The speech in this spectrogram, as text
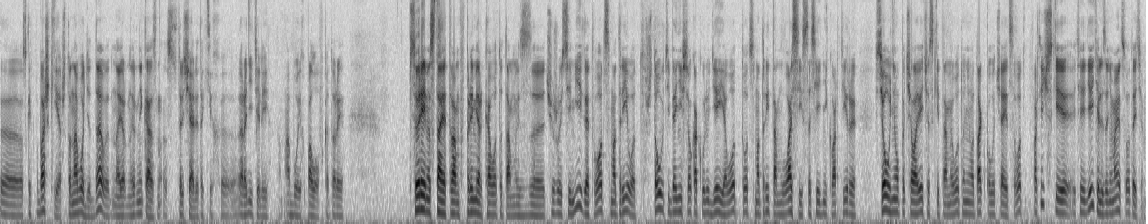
э, сказать, по башке, что наводит, да, вы, наверное, наверняка встречали таких э, родителей там, обоих полов, которые все время ставят вам в пример кого-то там из э, чужой семьи, говорят, вот смотри, вот что у тебя не все как у людей, а вот тот смотри, там у Васи из соседней квартиры, все у него по-человечески там, и вот у него так получается. Вот фактически эти деятели занимаются вот этим.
